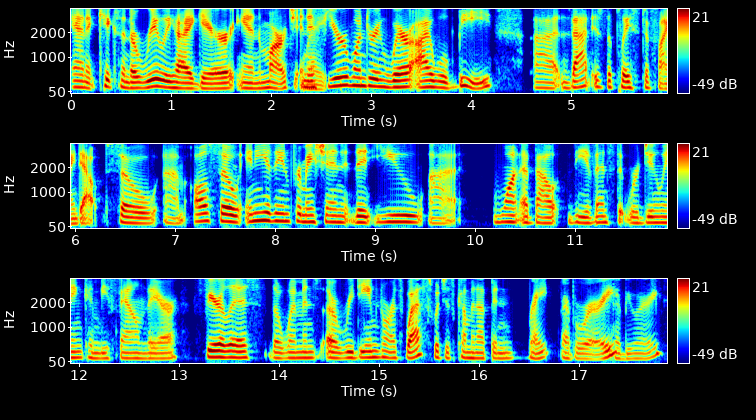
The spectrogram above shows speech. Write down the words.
and it kicks into really high gear in March. And if you're wondering where I will be, uh, that is the place to find out. So um, also, any of the information that you uh, want about the events that we're doing can be found there. Fearless, the Women's uh, Redeemed Northwest, which is coming up in Right. February. February.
